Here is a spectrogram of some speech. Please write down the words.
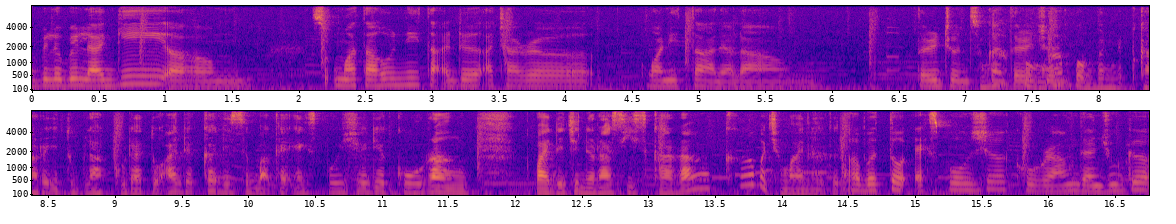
Lebih-lebih lagi um, sukma tahun ni tak ada acara wanita dalam terjun sukan Mengapa, terjun. mengapa benda perkara itu berlaku Datuk? Adakah disebabkan exposure dia kurang kepada generasi sekarang ke macam mana tu Uh, betul, exposure kurang dan juga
